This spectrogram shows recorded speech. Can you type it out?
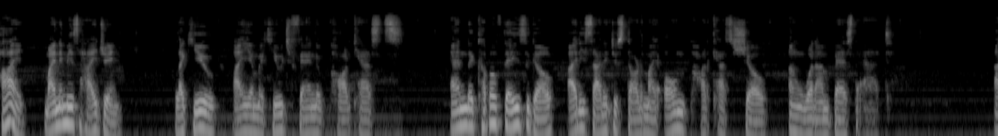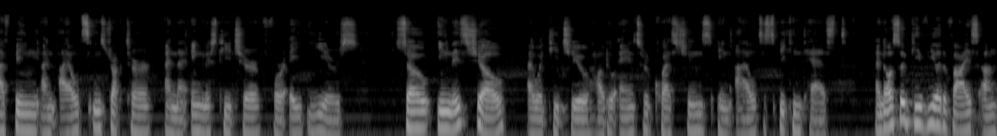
Hi, my name is Haijun. Like you, I am a huge fan of podcasts. And a couple of days ago, I decided to start my own podcast show on what I'm best at. I've been an IELTS instructor and an English teacher for eight years. So, in this show, I will teach you how to answer questions in IELTS speaking test and also give you advice on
